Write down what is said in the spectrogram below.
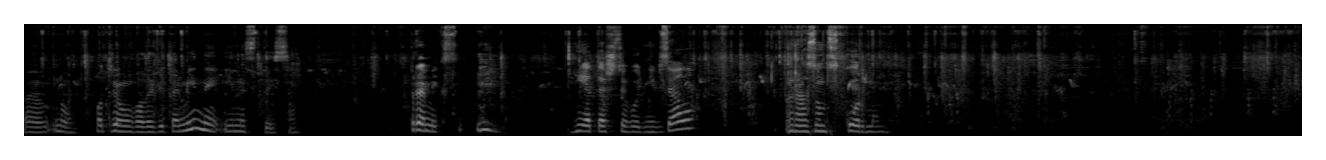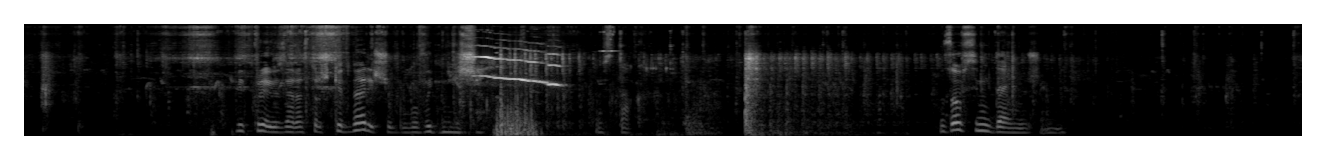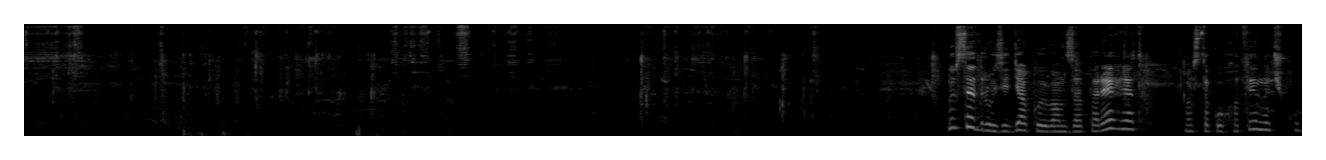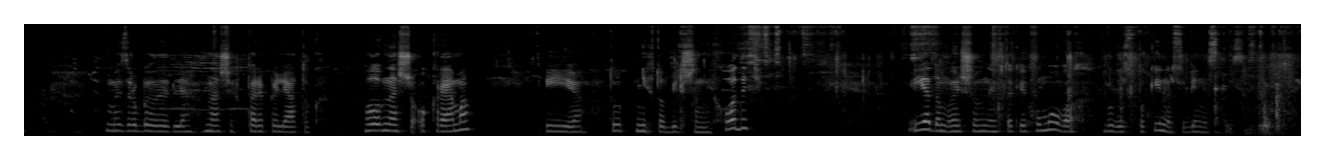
е, ну, отримували вітаміни і нестися. Премікс я теж сьогодні взяла разом з кормом. Відкрию зараз трошки двері, щоб було видніше. Ось так. Зовсім день уже. Все, друзі, дякую вам за перегляд. Ось таку хотиночку ми зробили для наших перепеляток. Головне, що окремо, і тут ніхто більше не ходить. І я думаю, що вони в таких умовах будуть спокійно собі нестися.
